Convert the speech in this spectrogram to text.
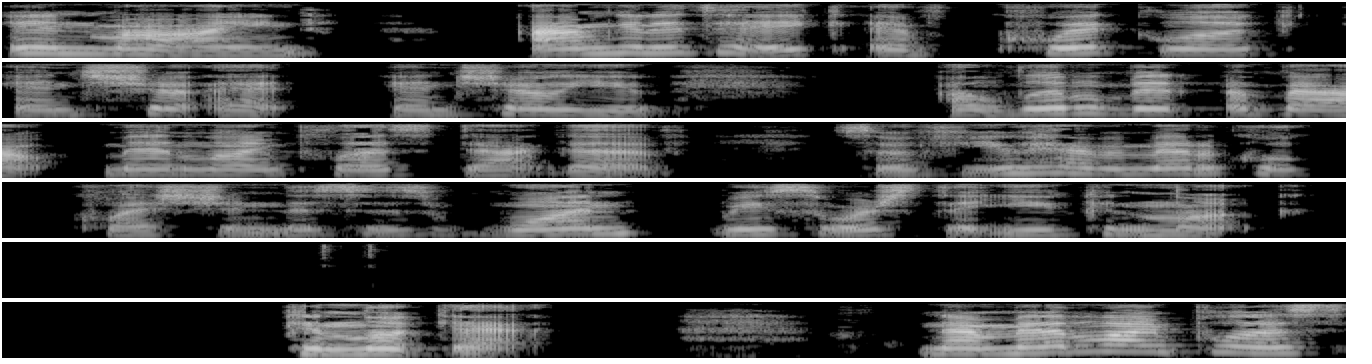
in mind, I'm going to take a quick look and show, at, and show you a little bit about MedlinePlus.gov. So if you have a medical question, this is one resource that you can look can look at. Now Medline Plus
